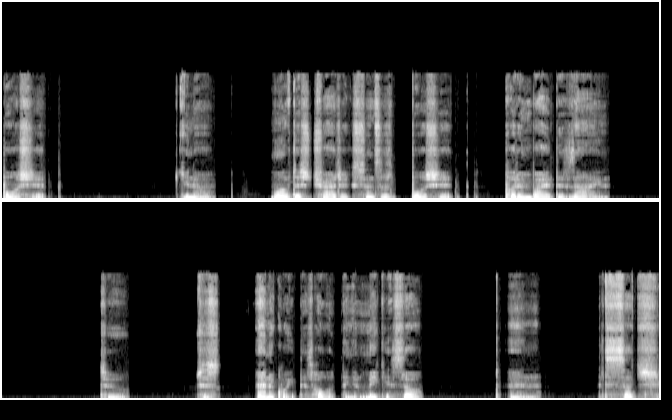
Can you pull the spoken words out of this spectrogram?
bullshit. You know, more of this tragic, senseless bullshit put in by design to just antiquate this whole thing and make it so and it's such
